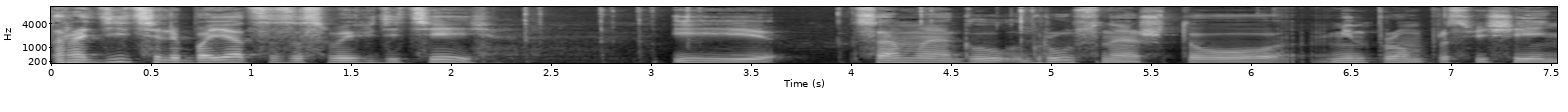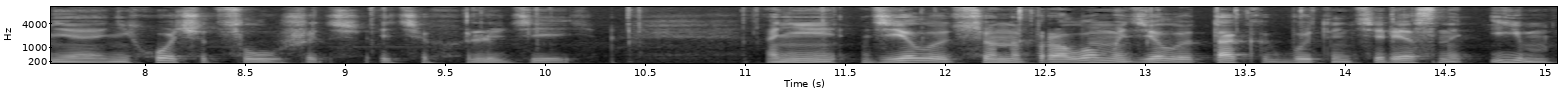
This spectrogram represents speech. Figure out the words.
родители боятся за своих детей, и Самое грустное, что Минпромпросвещение не хочет слушать этих людей. Они делают все на пролом и делают так, как будет интересно им.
